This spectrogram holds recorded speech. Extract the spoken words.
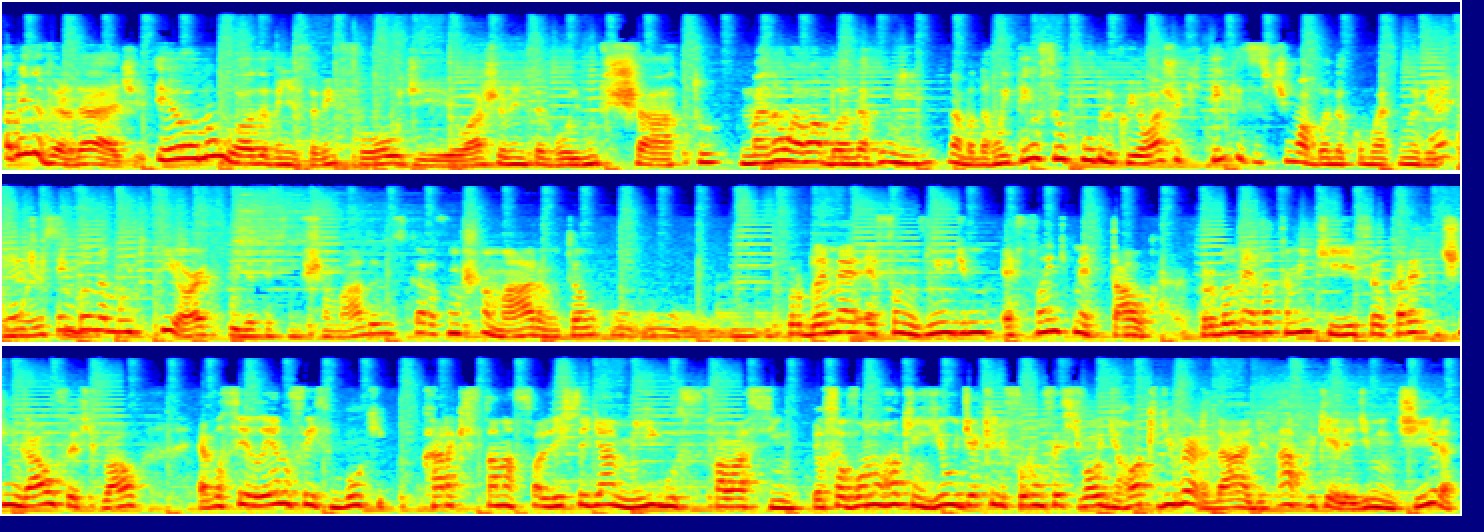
a na verdade, eu não gosto da Avenged Sevenfold, eu acho a Avenged Sevenfold muito chato, mas não é uma banda ruim. Na banda ruim tem o seu público, e eu acho que tem que existir uma banda como essa num evento É, como acho que esse. tem banda muito pior que podia ter sido chamada e os caras não chamaram. Então o, o- o problema é, é fãzinho de. é fã de metal, cara. O problema é exatamente isso. É o cara xingar o festival. É você ler no Facebook o cara que está na sua lista de amigos falar assim: Eu só vou no Rock in Rio o dia que ele for um festival de rock de verdade. Ah, porque ele é de mentira?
